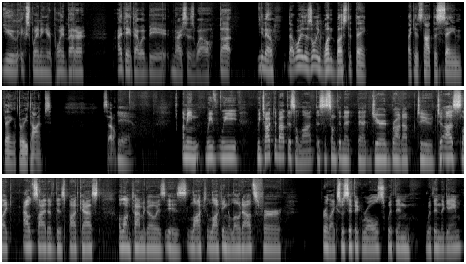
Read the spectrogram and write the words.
you explaining your point better. I think that would be nice as well. But you know, that way there's only one busted thing. Like it's not the same thing three times. So yeah, I mean we've we we talked about this a lot. This is something that that Jared brought up to to us like outside of this podcast a long time ago. Is is locked locking loadouts for for like specific roles within within the game,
